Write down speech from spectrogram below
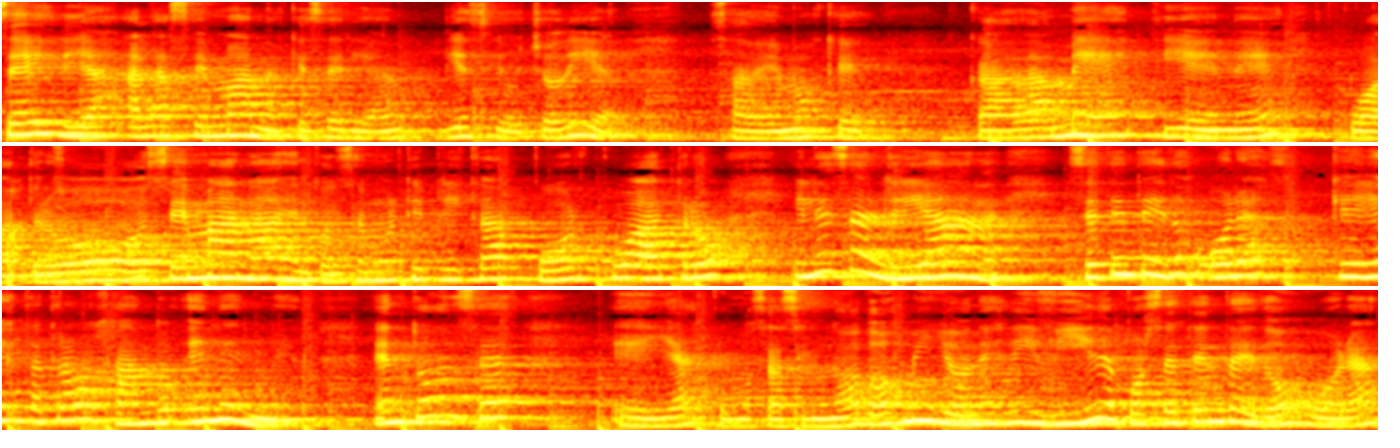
6 días a la semana, que serían 18 días. Sabemos que cada mes tiene 4 semanas, entonces multiplica por 4 y le saldrían 72 horas que ella está trabajando en el mes. Entonces, ella, como se asignó 2 millones, divide por 72 horas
